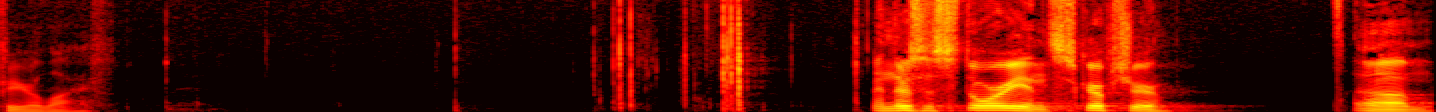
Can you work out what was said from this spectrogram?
for your life. And there's a story in Scripture um,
